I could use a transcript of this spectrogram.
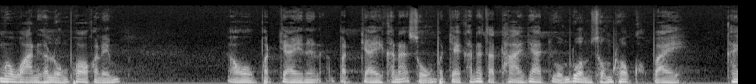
เมื่อวานกับหลวงพ่อก็เลยเอาปัจจัยนั้นปัจจัยคณะสงฆ์ปัจจัยคณะศรัทธาญาติโยมร่วมสมทบออกไป ให้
